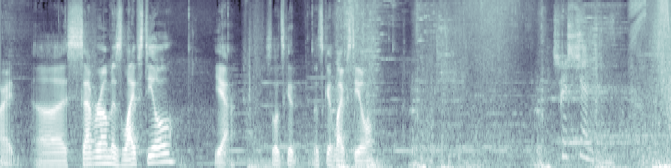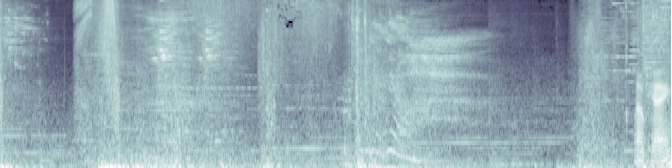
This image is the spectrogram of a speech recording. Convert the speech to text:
Alright. Uh Severum is lifesteal? Yeah. So let's get let's get lifesteal. Okay.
